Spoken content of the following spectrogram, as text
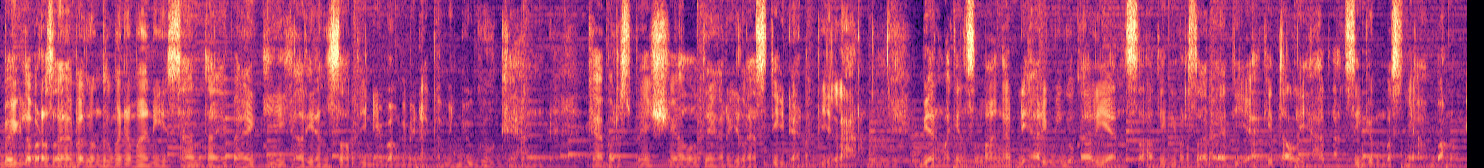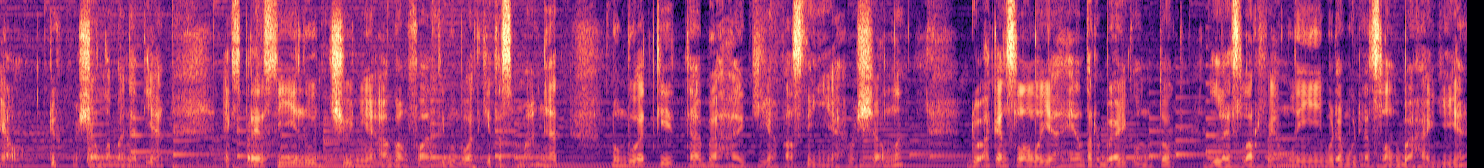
Baiklah persahabat untuk menemani santai pagi kalian saat ini Bang Mimin akan menyuguhkan kabar spesial dari Lesti dan Bilar. Biar makin semangat di hari minggu kalian saat ini persahabat ya Kita lihat aksi gemesnya Abang L. Duh, Masya Allah banget ya. Ekspresi lucunya Abang Fatih membuat kita semangat Membuat kita bahagia pastinya Masya Allah Doakan selalu ya yang terbaik untuk Leslar Family. Mudah-mudahan selalu bahagia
